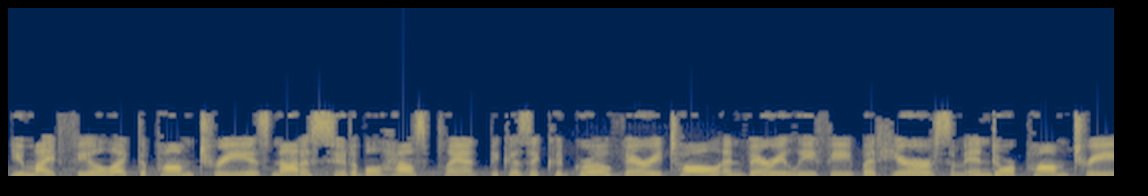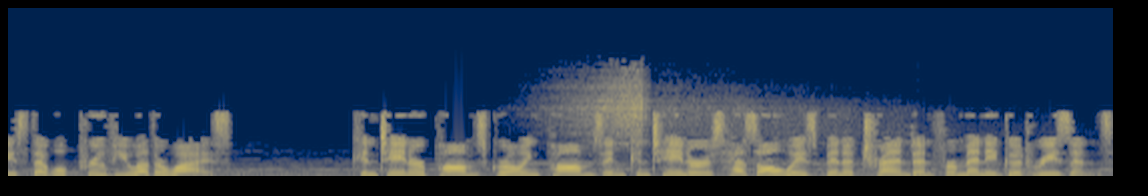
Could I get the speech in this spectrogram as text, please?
You might feel like the palm tree is not a suitable houseplant because it could grow very tall and very leafy but here are some indoor palm trees that will prove you otherwise. Container palms Growing palms in containers has always been a trend and for many good reasons.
